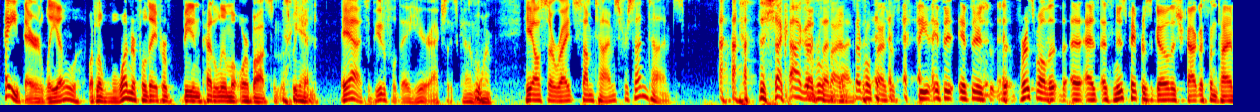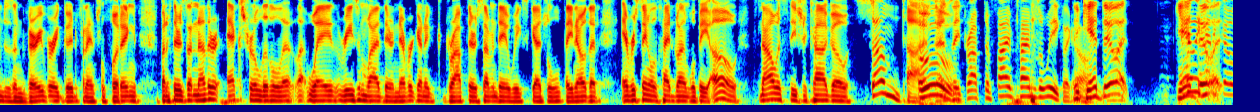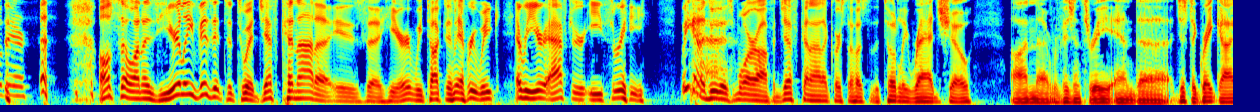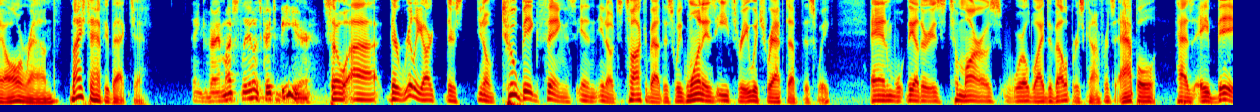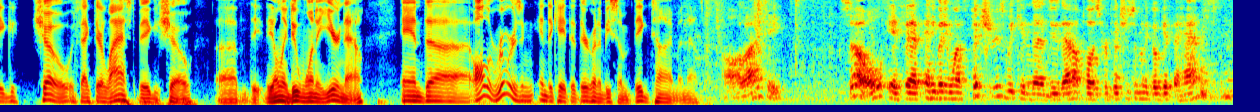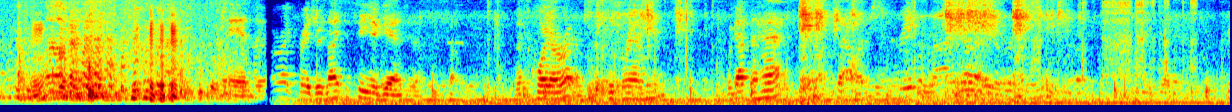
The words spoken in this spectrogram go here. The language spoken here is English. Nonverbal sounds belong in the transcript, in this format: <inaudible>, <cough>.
Hey there, Leo. What a wonderful day for being in Petaluma or Boston this weekend. Yeah. yeah, it's a beautiful day here, actually. It's kind of warm. He also writes sometimes for Sun Times. <laughs> <laughs> the Chicago Several Sun times, several times. <laughs> See, if there, if there's first of all, the, the, as as newspapers go, the Chicago Sun Times is in very very good financial footing. But if there's another extra little uh, way, reason why they're never going to drop their seven day a week schedule, they know that every single headline will be, oh, now it's the Chicago sometimes Ooh. as they drop to five times a week. Like, You oh, can't do it. Can't really do had it. to go there. <laughs> Also, on his yearly visit to Twit, Jeff Cannata is uh, here. We talk to him every week, every year after E3. We got to do this more often. Jeff Cannata, of course, the host of the Totally Rad Show on uh, Revision 3, and uh, just a great guy all around. Nice to have you back, Jeff. Thank you very much, Leo. It's great to be here. So uh, there really are there's you know two big things in you know to talk about this week. One is E3, which wrapped up this week, and the other is tomorrow's Worldwide Developers Conference. Apple has a big show. In fact, their last big show. Um, they, they only do one a year now, and uh, all the rumors in, indicate that there are going to be some big time announcements. All righty. So, if uh, anybody wants pictures, we can uh, do that. I'll post for pictures. I'm gonna go get the hats. and uh, All right, Fraser, it's nice to see you again. That's quite all right. I'm gonna sneak around here. We got the hats, salad. You're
